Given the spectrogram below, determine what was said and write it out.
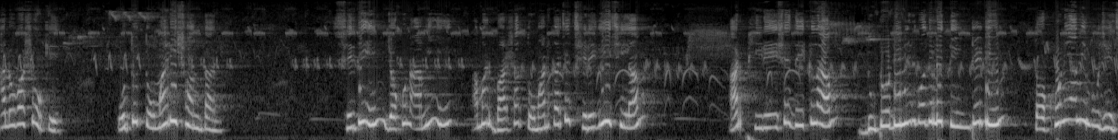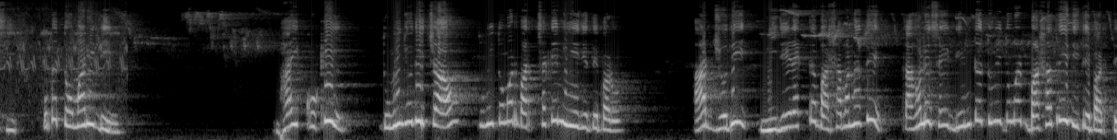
ভালোবাসো ওকে? ও তো তোমারই সন্তান। সেদিন যখন আমি আমার বাসা তোমার কাছে ছেড়ে গিয়েছিলাম আর ফিরে এসে দেখলাম দুটো ডিমের বদলে তিনটে ডিম, তখনই আমি বুঝেছি ওটা তোমারই ডিম। ভাই কোকিল, তুমি যদি চাও তুমি তোমার বাচ্চাকে নিয়ে যেতে পারো। আর যদি নিজের একটা বাসা বানাতে, তাহলে সেই ডিমটা তুমি তোমার বাসাতেই দিতে পারতে।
